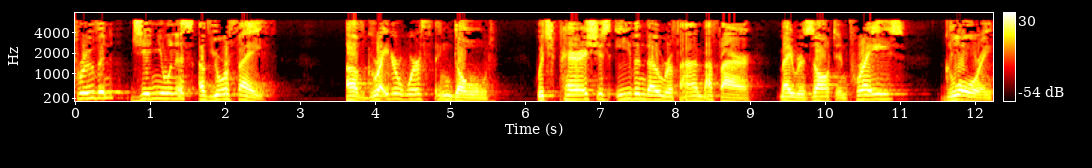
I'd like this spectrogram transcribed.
proven genuineness of your faith of greater worth than gold, which perishes even though refined by fire, may result in praise, glory,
